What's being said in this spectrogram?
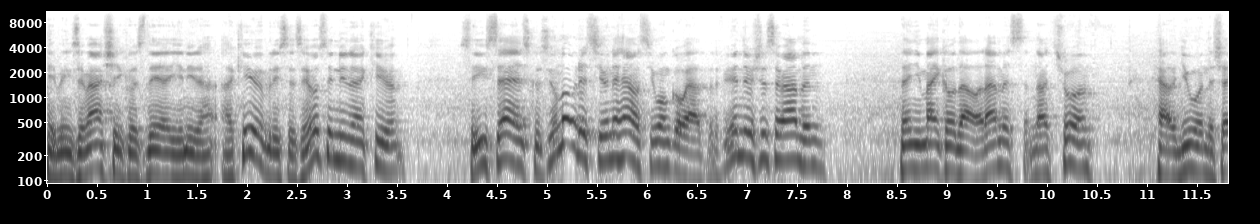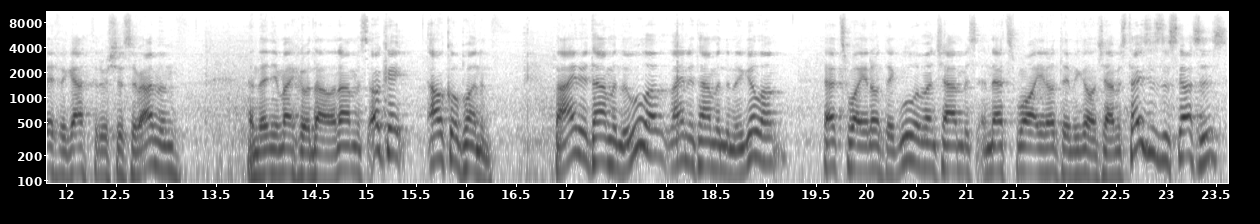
He brings a Rashi because there you need a hakira, but he says he also need a hakira. So he says, because you'll notice you're in the house, you won't go out. But if you're in the Rosh Hashanah, then you might go Dalit Amis. I'm not sure how you and the Shaifa got to the Rosh Hashanah, and then you might go Dalit Amis. Okay, I'll go upon him. The the. That's why you don't take Lulav on Shabbos, and that's why you don't take Megillah on Shabbos. Taisus discusses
